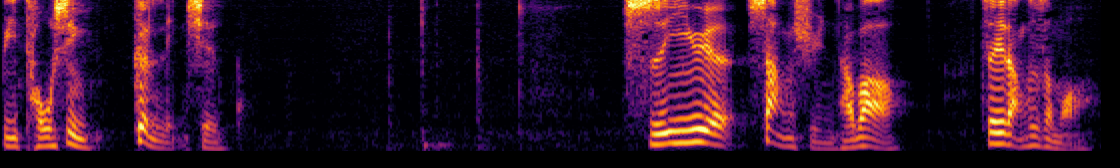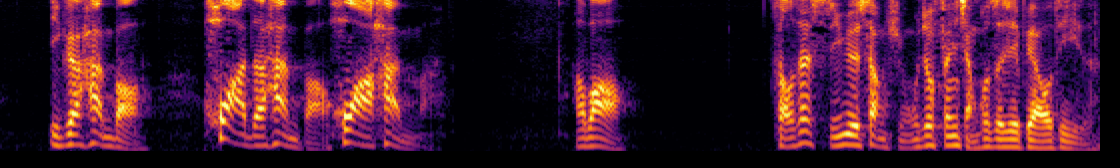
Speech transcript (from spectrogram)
比投信更领先。十一月上旬好不好？这一档是什么？一个汉堡，画的汉堡，画汉嘛，好不好？早在十一月上旬，我就分享过这些标的了。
